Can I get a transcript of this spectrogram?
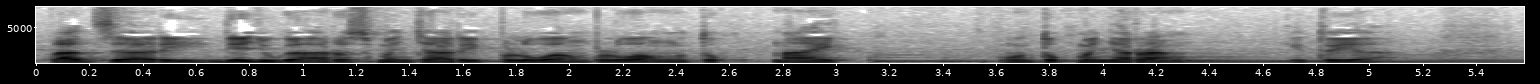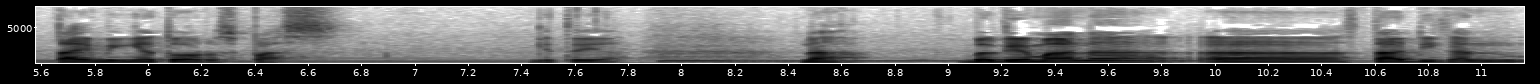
Lazari dia juga harus mencari peluang-peluang untuk naik untuk menyerang gitu ya timingnya tuh harus pas gitu ya nah bagaimana uh, tadi kan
